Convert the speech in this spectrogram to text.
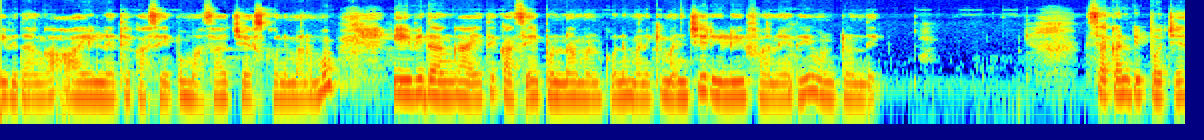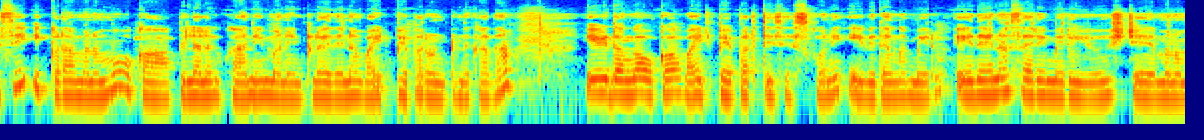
ఈ విధంగా ఆయిల్ని అయితే కాసేపు మసాజ్ చేసుకొని మనము ఈ విధంగా అయితే కాసేపు ఉన్నామనుకోని మనకి మంచి రిలీఫ్ అనేది ఉంటుంది. సెకండ్ టిప్ వచ్చేసి ఇక్కడ మనము ఒక పిల్లలకు కానీ మన ఇంట్లో ఏదైనా వైట్ పేపర్ ఉంటుంది కదా ఈ విధంగా ఒక వైట్ పేపర్ తీసేసుకొని ఈ విధంగా మీరు ఏదైనా సరే మీరు యూజ్ చే మనం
